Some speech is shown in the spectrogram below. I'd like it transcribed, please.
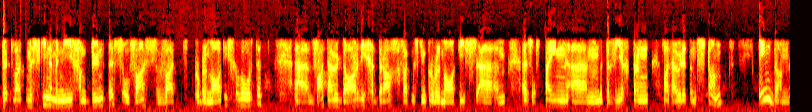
dit wat miskien 'n manier van doen is of was wat problematies geword het uh wat hou daardie gedrag wat miskien problematies ehm um, is of pyn ehm um, teweegbring wat hou dit in stand? En dan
